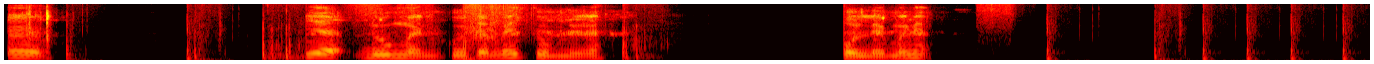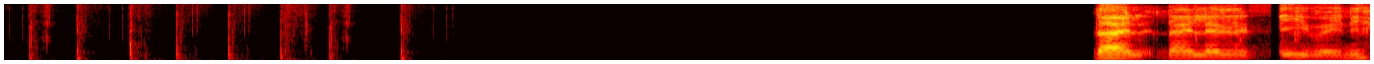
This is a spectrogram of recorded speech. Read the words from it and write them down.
เออเหี้ยดูเหมือนกูจะไม่สุ่มเลยนะ คนเลยมั้งเนี่ย ได้ได้แล้วดีไว้นี่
